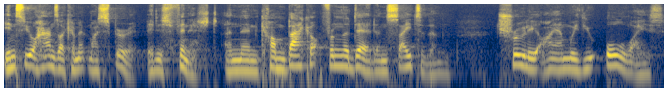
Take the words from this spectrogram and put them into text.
into your hands I commit my spirit. It is finished. And then come back up from the dead and say to them, Truly, I am with you always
